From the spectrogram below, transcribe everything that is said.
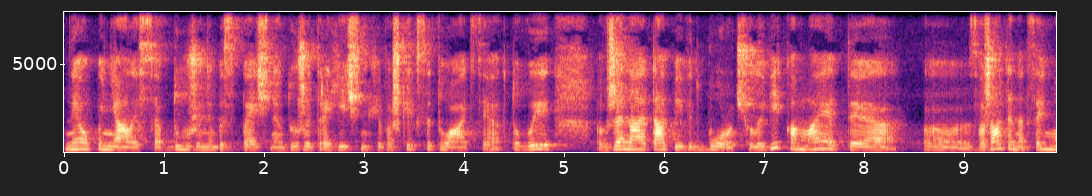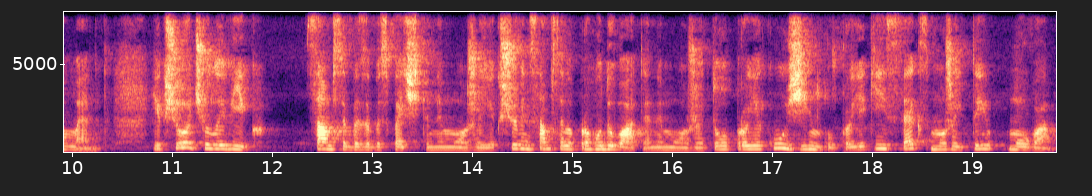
не опинялися в дуже небезпечних, дуже трагічних і важких ситуаціях, то ви вже на етапі відбору чоловіка маєте е, зважати на цей момент. Якщо чоловік сам себе забезпечити не може, якщо він сам себе прогодувати не може, то про яку жінку, про який секс може йти мова?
